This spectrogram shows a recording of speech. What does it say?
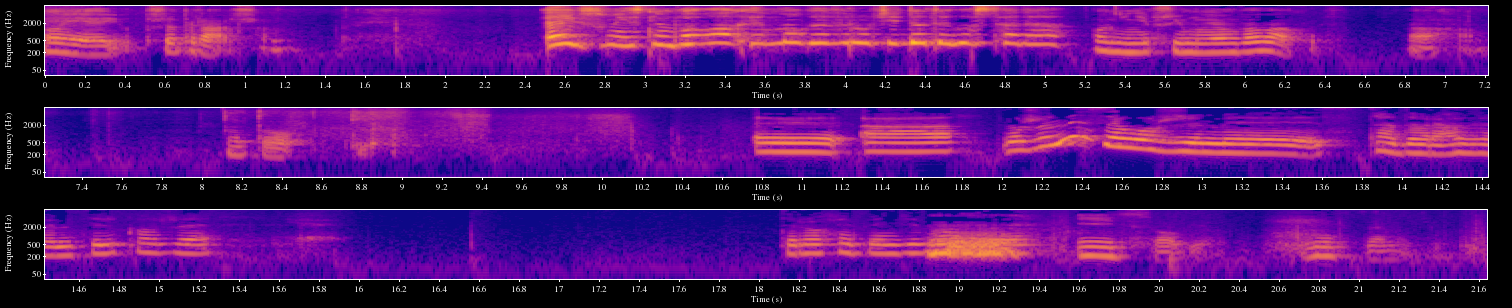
Ojeju, przepraszam. Ej, w sumie jestem wałachem, mogę wrócić do tego stada. Oni nie przyjmują wałachów. Aha. No to kier. E, Może my założymy stado razem, tylko że trochę będzie wolne. Idź sobie. Nie chcemy cię.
